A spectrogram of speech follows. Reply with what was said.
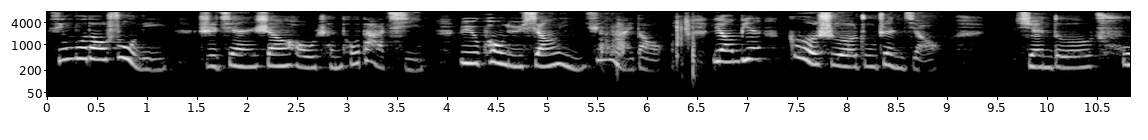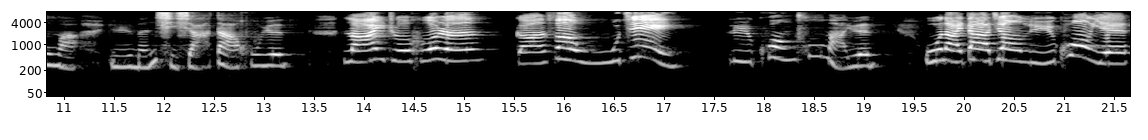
行不到数里，只见山后城头大起，吕旷、吕翔引军来到，两边各设住阵脚。玄德出马于门旗下，大呼曰：“来者何人？敢犯武进！”吕旷出马曰：“吾乃大将吕旷也。”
